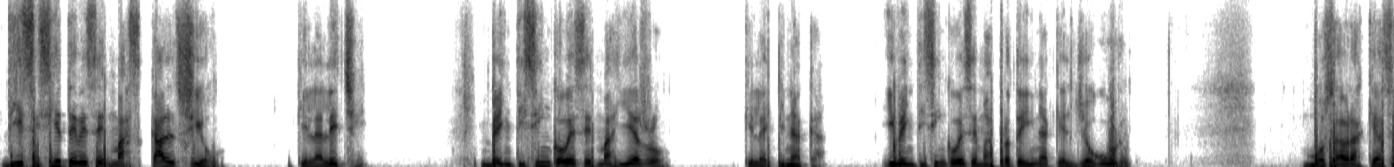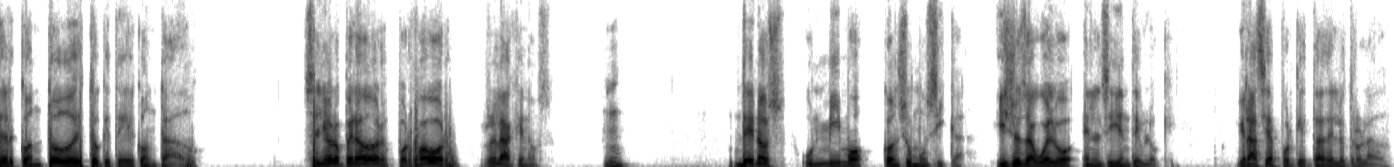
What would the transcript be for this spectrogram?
17 veces más calcio que la leche, 25 veces más hierro que la espinaca y 25 veces más proteína que el yogur. Vos sabrás qué hacer con todo esto que te he contado. Señor operador, por favor, relájenos. Denos un mimo con su música. Y yo ya vuelvo en el siguiente bloque. Gracias porque estás del otro lado.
